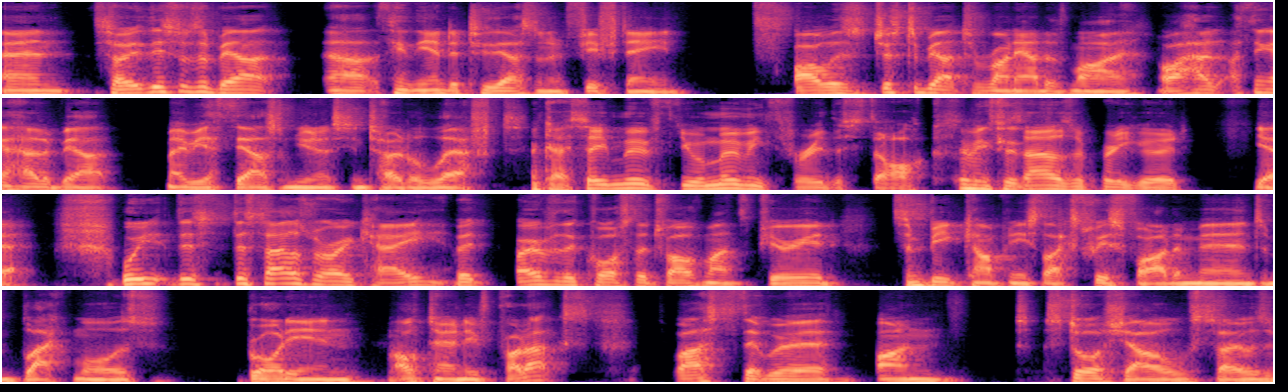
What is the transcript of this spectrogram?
And so this was about, uh, I think, the end of 2015. I was just about to run out of my, I had, I think I had about maybe a thousand units in total left. Okay, so you moved, you were moving through the stock. Moving through sales were pretty good. Yeah, well, this, the sales were okay, but over the course of the twelve month period, some big companies like Swisse Vitamins and Blackmores brought in alternative products to us that were on store shelves, so it was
